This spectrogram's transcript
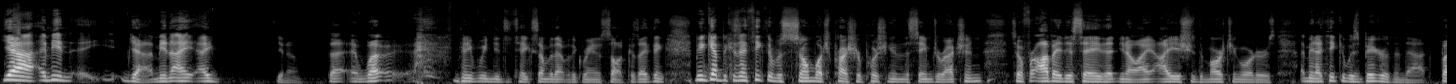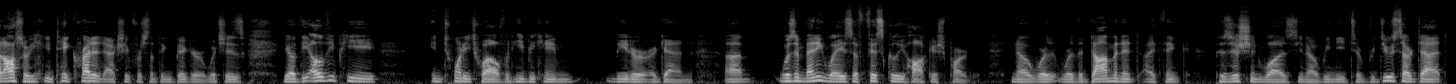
yeah. I mean, yeah. I mean, I, I, you know, that and what maybe we need to take some of that with a grain of salt because I think, I mean, again, because I think there was so much pressure pushing in the same direction. So for Abe to say that, you know, I, I issued the marching orders, I mean, I think it was bigger than that. But also, he can take credit actually for something bigger, which is, you know, the LDP in 2012 when he became leader again um, was in many ways a fiscally hawkish party. You know, where where the dominant, I think, position was, you know, we need to reduce our debt,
